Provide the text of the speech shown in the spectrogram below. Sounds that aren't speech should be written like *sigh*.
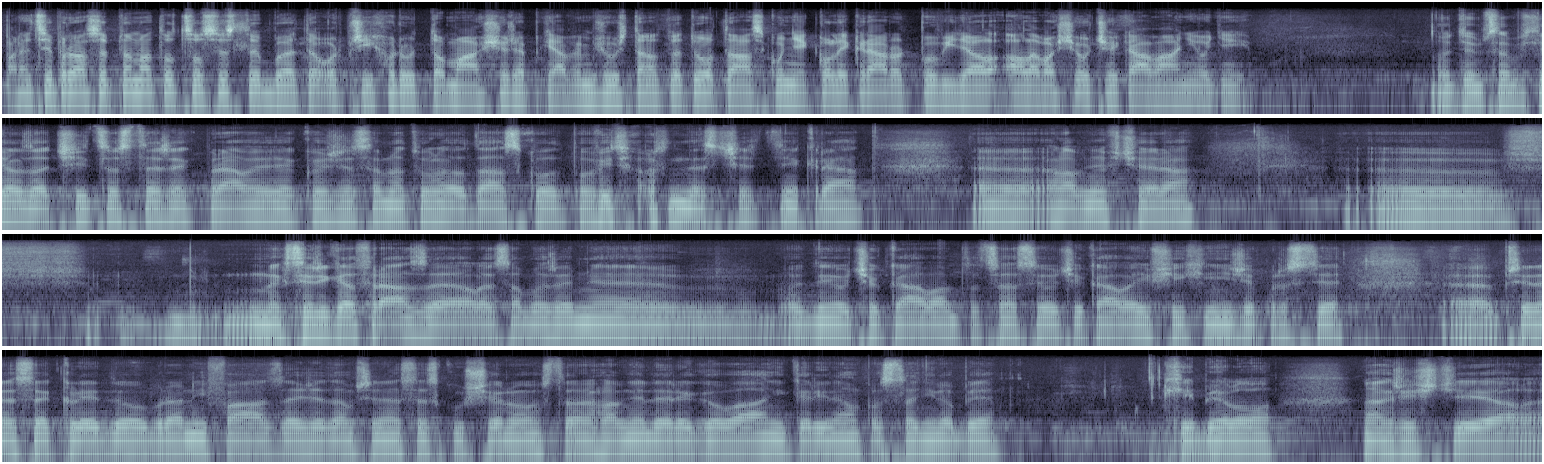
Pane Cipro, já se ptám na to, co si slibujete od příchodu Tomáše Řepky. Já vím, že už jste na tu otázku několikrát odpovídal, ale vaše očekávání od něj. No tím jsem chtěl začít, co jste řekl právě, jako že jsem na tuhle otázku odpovídal *laughs* nesčetněkrát, eh, hlavně včera. Eh, nechci říkat fráze, ale samozřejmě od něj očekávám to, co asi očekávají všichni, že prostě eh, přinese klid do obrané fáze, že tam přinese zkušenost a hlavně dirigování, který nám v poslední době chybělo na hřišti, ale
